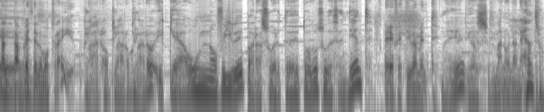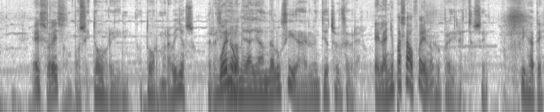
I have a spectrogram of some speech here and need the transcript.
tantas veces lo hemos traído. Claro, claro, claro. Y que aún no vive, para suerte de todos, su descendiente, Efectivamente. es Manuel Alejandro, Eso es. compositor y autor maravilloso. Recibió Bueno. la medalla de Andalucía el 28 de febrero. El año pasado fue, ¿no? Su predilecto, sí. Fíjate.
